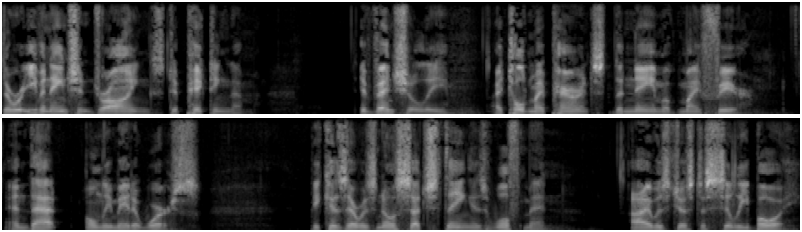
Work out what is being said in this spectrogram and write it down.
There were even ancient drawings depicting them. Eventually, I told my parents the name of my fear, and that only made it worse. Because there was no such thing as wolfmen. I was just a silly boy.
